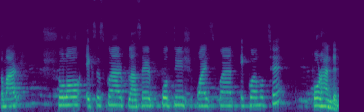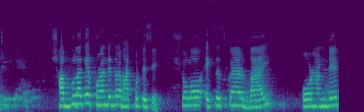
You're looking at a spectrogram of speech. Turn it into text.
তোমার ষোলো এক্স স্কোয়ার প্লাসের পঁচিশ ওয়াই স্কোয়ার ইকুয়াল হচ্ছে ফোর হান্ড্রেড সবগুলাকে ফোর হান্ড্রেড দ্বারা ভাগ করতেছি। ষোলো X square by four hundred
